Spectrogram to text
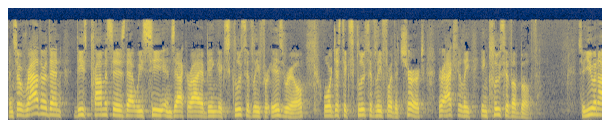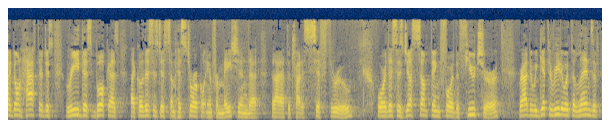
And so rather than these promises that we see in Zechariah being exclusively for Israel or just exclusively for the church, they're actually inclusive of both. So you and I don't have to just read this book as like, oh, this is just some historical information that, that I have to try to sift through, or this is just something for the future. Rather, we get to read it with the lens of,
